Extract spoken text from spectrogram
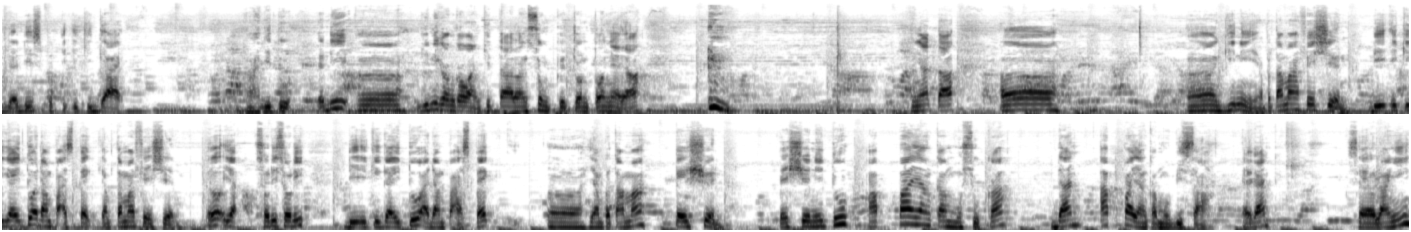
jadi seperti ikigai. Nah gitu. Jadi uh, gini kawan-kawan kita langsung ke contohnya ya ternyata uh, uh, gini yang pertama fashion. Di ikigai itu ada empat aspek. Yang pertama fashion. Oh ya sorry sorry. Di ikigai itu ada empat aspek. Uh, yang pertama passion. Passion itu apa yang kamu suka dan apa yang kamu bisa ya kan? Saya ulangi,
